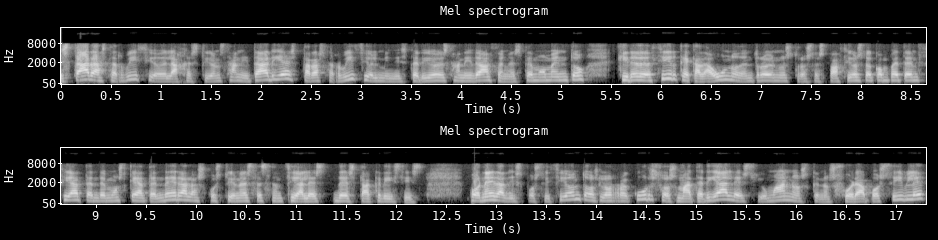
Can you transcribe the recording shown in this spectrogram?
estar a servicio de la gestión sanitaria, estar a servicio del Ministerio de Sanidad en este momento, quiere decir que cada uno dentro de nuestros espacios de competencia tendremos que atender a las cuestiones esenciales de esta crisis, poner a disposición todos los recursos materiales y humanos que nos fuera posible,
